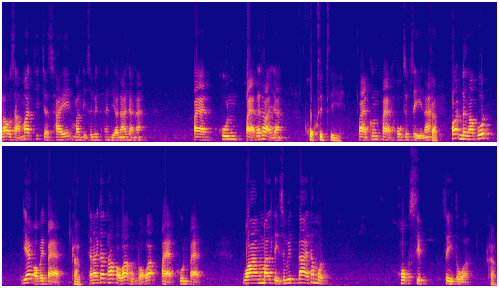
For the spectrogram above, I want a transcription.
เราสามารถที่จะใช้มัลติสวิตช์เดียวนะอาจารย์นะแปดคูณแปดได้เท่าไหร่อาจารย์หกสิบสี่แปดคูณแปดหกสิบสี่นะครับเพราะหนึ่งเอาพุทแยกออกไปแปดครับฉะนั้นก็เท่ากับว่าผมบอกว่าแปดคูณแปดวางมัลติสวิตช์ได้ทั้งหมดหกสิบสี่ตัว ครับ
